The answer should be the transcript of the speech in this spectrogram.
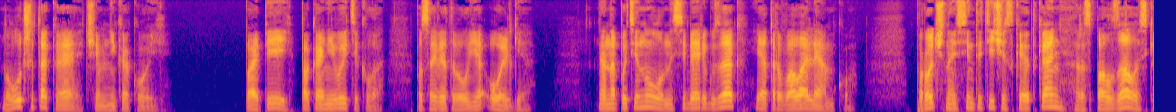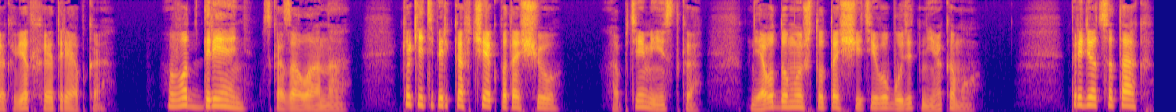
но лучше такая, чем никакой. «Попей, пока не вытекло», — посоветовал я Ольге. Она потянула на себя рюкзак и оторвала лямку. Прочная синтетическая ткань расползалась, как ветхая тряпка. «Вот дрянь», — сказала она. «Как я теперь ковчег потащу?» «Оптимистка. Я вот думаю, что тащить его будет некому». «Придется так».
